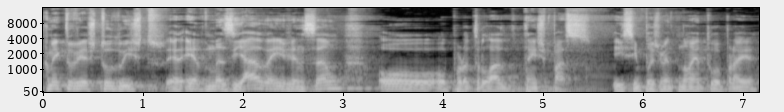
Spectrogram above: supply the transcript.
Como é que tu vês tudo isto? É, é demasiado? É invenção? Ou, ou, por outro lado, tem espaço e simplesmente não é a tua praia?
